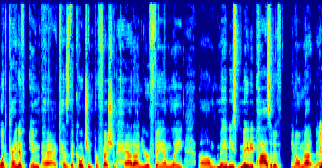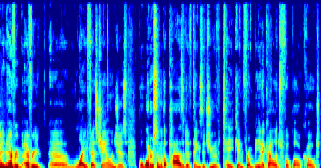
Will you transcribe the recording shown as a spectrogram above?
What kind of impact has the coaching profession had on your family? Um, maybe maybe positive. You know, I'm not mm-hmm. every every uh, life has challenges, but what are some of the positive things that you have taken from being a college football coach,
